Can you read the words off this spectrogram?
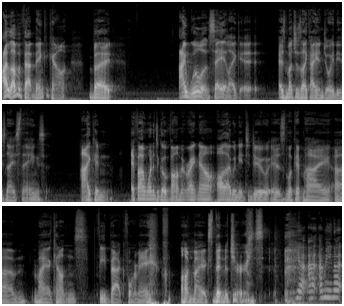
I love a fat bank account, but I will say, like, eh, as much as like I enjoy these nice things, I can. If I wanted to go vomit right now, all I would need to do is look at my um, my accountant's feedback for me on my expenditures. Yeah, I, I mean, I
